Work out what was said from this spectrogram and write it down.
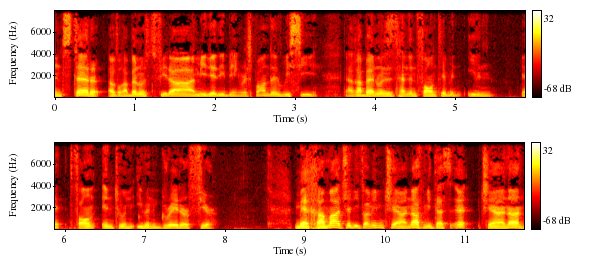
instead of Rabbenu's tefillah immediately being responded, we see that Rabbenu's attendant fallen into an even, fallen into an even greater fear. מחמת שלפעמים כשהענן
